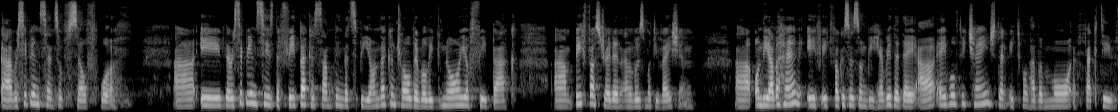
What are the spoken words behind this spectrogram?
uh, recipient's sense of self-worth. Uh, if the recipient sees the feedback as something that's beyond their control, they will ignore your feedback, um, be frustrated, and lose motivation. Uh, on the other hand, if it focuses on behavior that they are able to change, then it will have a more effective,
